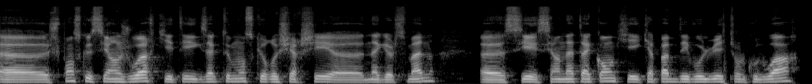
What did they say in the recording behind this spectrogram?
je pense que c'est un joueur qui était exactement ce que recherchait Nagelsmann. Euh, c'est un attaquant qui est capable d'évoluer sur le couloir,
